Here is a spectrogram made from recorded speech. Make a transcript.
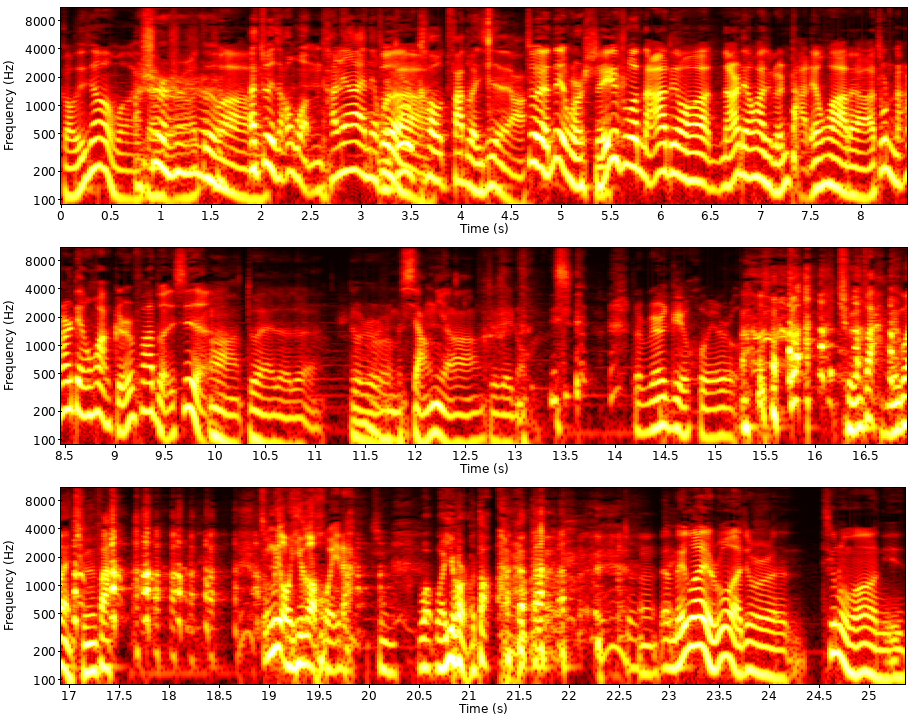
搞对象吗？是是是，对吧？哎，最早我们谈恋爱那会儿都是靠发短信啊。对，那会儿谁说拿着电话拿着电话就给人打电话的呀？就是拿着电话给人发短信啊。对对对，就是什么想你了，就这种，但没人给回是吧？群发没关系，群发。总有一个回的，我我一会儿就到。那没关系，如果就是听众朋友，你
